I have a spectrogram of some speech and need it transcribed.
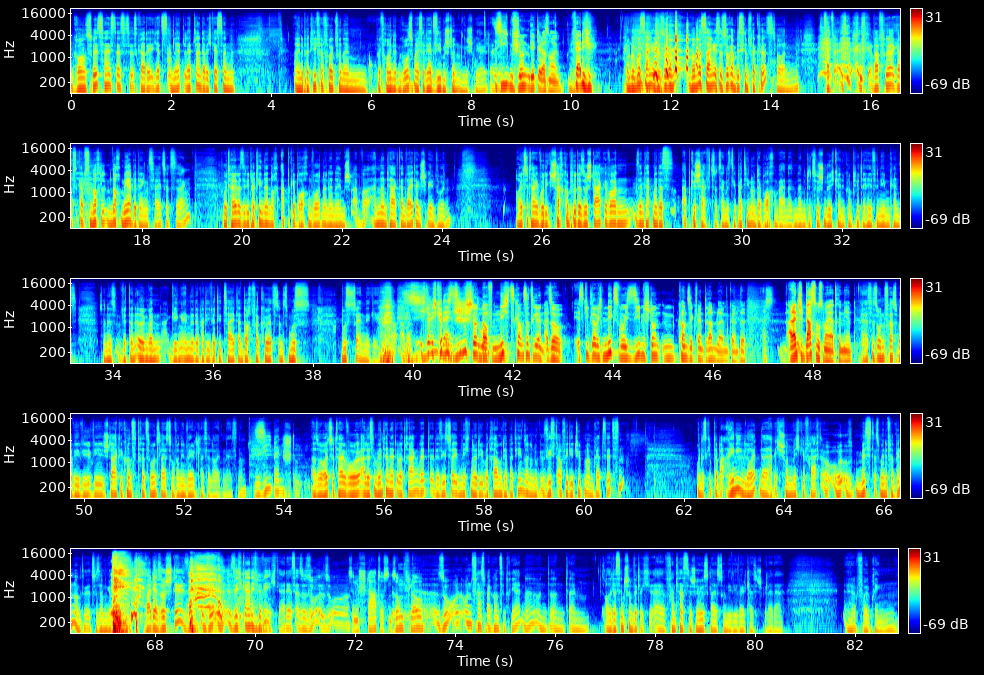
Grand Swiss heißt das. Das ist gerade jetzt in Lett Lettland. Habe ich gestern eine Partie verfolgt von einem befreundeten Großmeister, der hat sieben Stunden gespielt. Also sieben Stunden gibt dir das mal. Ja. Fertig. Und man muss sagen, es ist sogar, man muss sagen, es ist sogar ein bisschen verkürzt worden. Glaub, es, es, war früher gab es noch, noch mehr Bedenkzeit sozusagen, wo teilweise die Partien dann noch abgebrochen wurden und an einem anderen Tag dann weitergespielt wurden. Heutzutage, wo die Schachcomputer so stark geworden sind, hat man das abgeschafft, sozusagen, dass die Partien unterbrochen werden, also damit du zwischendurch keine Computerhilfe nehmen kannst, sondern es wird dann irgendwann gegen Ende der Partie wird die Zeit dann doch verkürzt und es muss muss zu Ende gehen. Aber ich glaube, ich kann mich sieben Stunden auf nichts konzentrieren. Also es gibt, glaube ich, nichts, wo ich sieben Stunden konsequent dranbleiben könnte. Das, Allein schon das muss man ja trainieren. Ja, es ist unfassbar, wie, wie, wie stark die Konzentrationsleistung von den Weltklasse-Leuten ist. Ne? Sieben Stunden. Also heutzutage, wo alles im Internet übertragen wird, da siehst du eben nicht nur die Übertragung der Partien, sondern du siehst auch, wie die Typen am Brett sitzen. Und es gibt aber einigen Leuten, da habe ich schon mich gefragt, oh, oh, Mist, ist meine Verbindung zusammengebrochen, weil der so still sitzt und sich gar nicht bewegt. Ja, der ist also so so so einem Status, in so einem Flow, so unfassbar konzentriert. Ne? Und, und ähm, also das sind schon wirklich äh, fantastische Höchstleistungen, die die Weltklasse-Spieler da äh, vollbringen.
